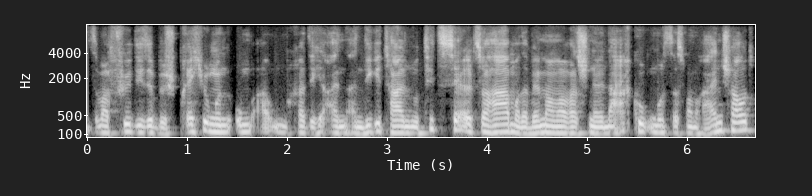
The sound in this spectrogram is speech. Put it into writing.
sag mal, für diese Besprechungen, um, um einen, einen digitalen Notizzettel zu haben oder wenn man mal was schnell nachgucken muss, dass man reinschaut.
